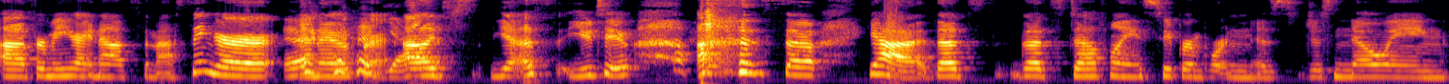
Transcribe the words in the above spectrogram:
Uh, for me right now, it's The Masked Singer. I know for Yes. Alex, yes, you too. so yeah, that's that's definitely super important. Is just knowing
